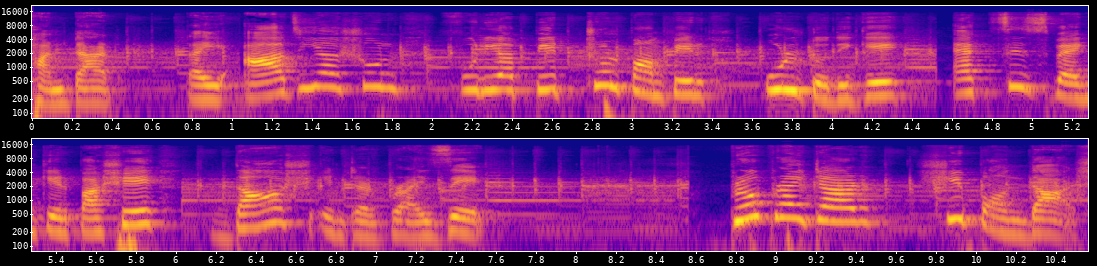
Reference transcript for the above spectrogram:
ভাণ্ডার। তাই আজই আসুন ফুলিয়া পেট্রোল পাম্পের উল্টো দিকে অ্যাক্সিস ব্যাংকের পাশে দাস এন্টারপ্রাইজে। প্রোপ্রাইটার শিপন দাস।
